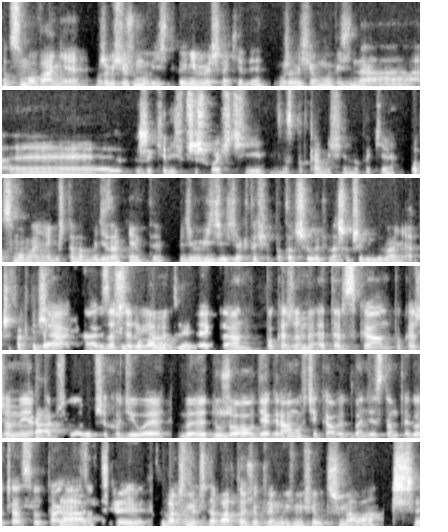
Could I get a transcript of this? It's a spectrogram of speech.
podsumowanie możemy się już umówić, tylko nie wiem jeszcze na kiedy. Możemy się umówić na, e, że kiedyś w przyszłości spotkamy się na takie podsumowanie. Jak już temat będzie zamknięty, będziemy widzieć, jak to się potoczyły te nasze przewidywania. Czy faktycznie. Tak, tak. Zaszerujemy ekran, pokażemy Etherscan, pokażemy, jak tak. te przelewy przechodziły. Dużo diagramów ciekawych będzie z tamtego czasu. Tak, tak czy, zobaczymy, czy ta wartość, o której mówiliśmy, się utrzymała, czy,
